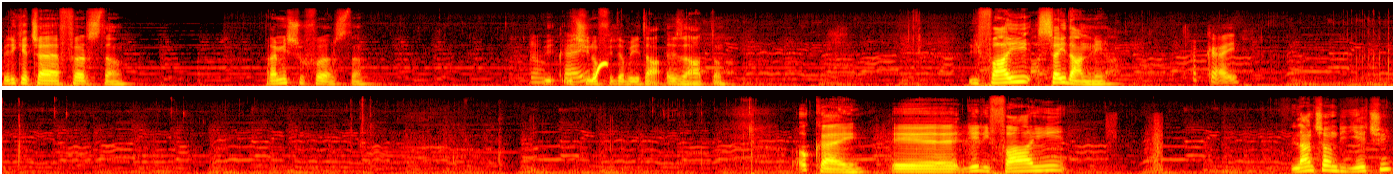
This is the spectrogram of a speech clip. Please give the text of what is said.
Vedi che c'è first. Premi su first. Vi- Ok. vicino affidabilità, esatto. Gli fai 6 danni. Ok. Ok, e glieli fai. Lancia un di 10.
